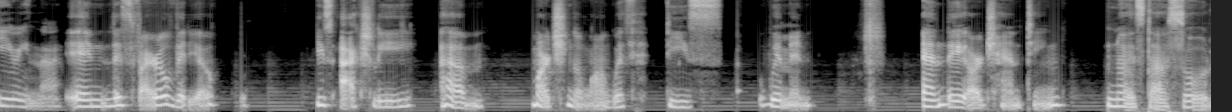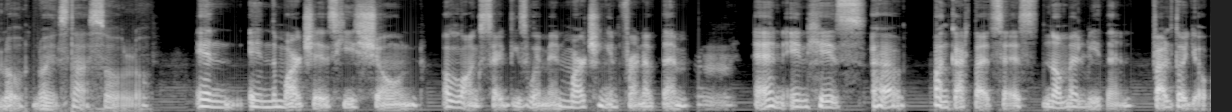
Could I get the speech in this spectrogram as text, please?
hearing that. In this viral video, he's actually um, marching along with these women. And they are chanting no está solo no está solo. In in the marches he's shown alongside these women marching in front of them. Mm. and in his uh pancarta it says no me olviden falto yo.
